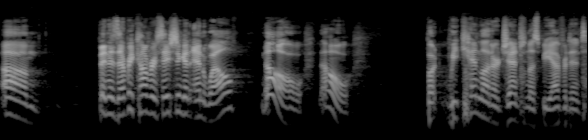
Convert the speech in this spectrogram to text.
Um, and is every conversation going to end well? No, no. But we can let our gentleness be evident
